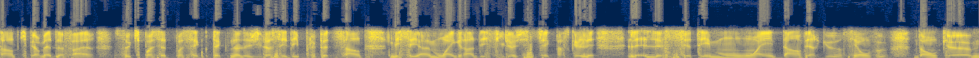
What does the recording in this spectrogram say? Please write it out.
centres qui permet de le faire. ceux qui possèdent pas cette technologie-là, c'est des plus petits centres, mais c'est un moins grand défi logistique parce que le, site est moins d'envergure, si on veut. Donc, euh,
